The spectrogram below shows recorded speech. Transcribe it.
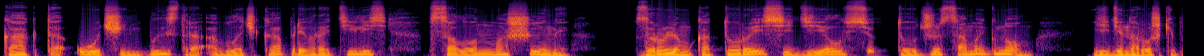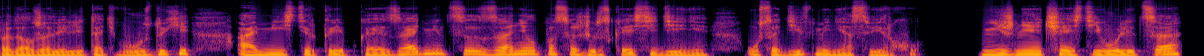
Как-то очень быстро облачка превратились в салон машины, за рулем которой сидел все тот же самый гном. Единорожки продолжали летать в воздухе, а мистер Крепкая Задница занял пассажирское сиденье, усадив меня сверху. Нижняя часть его лица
